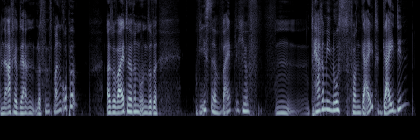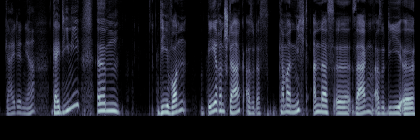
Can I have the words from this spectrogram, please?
nachher, wir hatten eine Fünf-Mann-Gruppe, also weiterhin unsere, wie ist der weibliche Terminus von Guide? Guidin? Geidin, ja. Gaidini. Ähm, die Yvonne bärenstark, also das kann man nicht anders äh, sagen. Also die äh,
